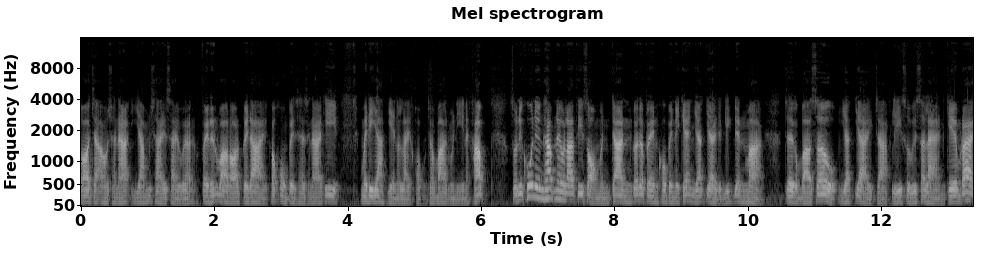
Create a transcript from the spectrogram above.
ก็จะเอาชนะย้ำชัยใส่เฟรนวารอสไปได้ ก็คงเป็นชัยชนะที่ไม่ได้ยากเย็นอะไรของเจ้าบ้านวันนี้นะครับ ส่วนอีกคู่หนึ่งครับในเวลาตีสองเหมือนกัน ก็จะเป็นโคเปนเฮเกนยักษ์ใหญ่จากลีกเดนมาร์ก เจอกับบาเซลยักษ์ใหญ่จากลีกสวิตเซอร์แลนด์ เกมแรก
